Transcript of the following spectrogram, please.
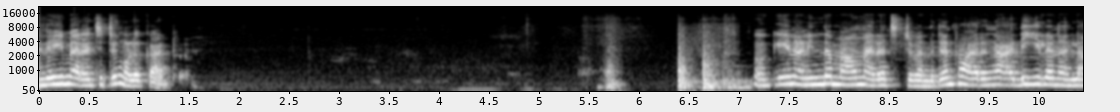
இதையும் அரைச்சிட்டு உங்களுக்கு காட்டுறேன். ஓகே நான் இந்த மாவு அரைச்சிட்டு வந்துட்டேன். பாருங்க அடியில் நல்லா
